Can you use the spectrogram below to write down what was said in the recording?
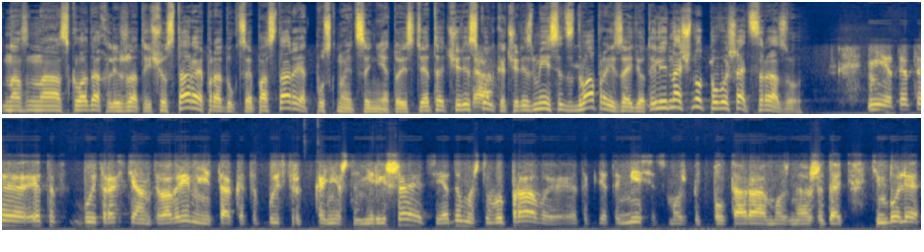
на- на складах лежат еще старая продукция по старой отпускной цене. То есть это через Да. сколько? Через месяц-два произойдет? Или начнут повышать сразу? Нет, это, это будет растянуто во времени, так это быстро, конечно, не решается. Я думаю, что вы правы, это где-то месяц, может быть, полтора можно ожидать. Тем более,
